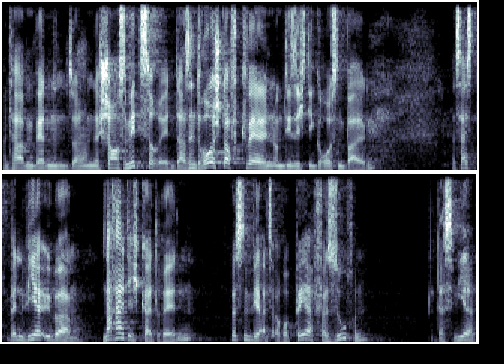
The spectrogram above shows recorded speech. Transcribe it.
und haben, werden, haben eine Chance mitzureden. Da sind Rohstoffquellen, um die sich die Großen balgen. Das heißt, wenn wir über Nachhaltigkeit reden, müssen wir als Europäer versuchen, dass wir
